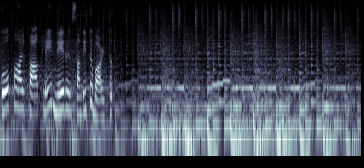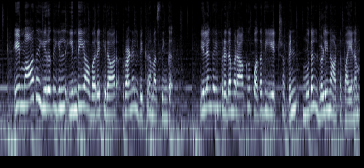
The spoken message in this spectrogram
கோபால் பாக்லே நேரில் சந்தித்து வாழ்த்து. இம்மாத இறுதியில் இந்தியா வருகிறார் ரணில் விக்ரமசிங்கே. இலங்கை பிரதமராக பதவியேற்ற பின் முதல் வெளிநாட்டு பயணம்.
